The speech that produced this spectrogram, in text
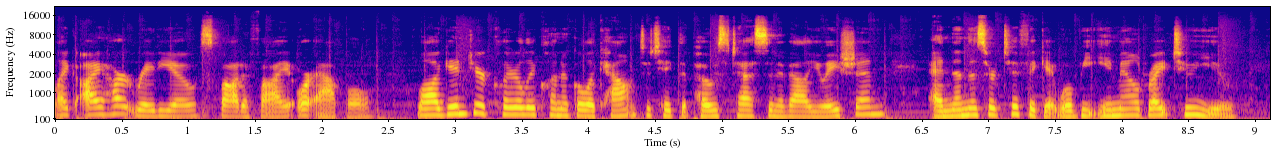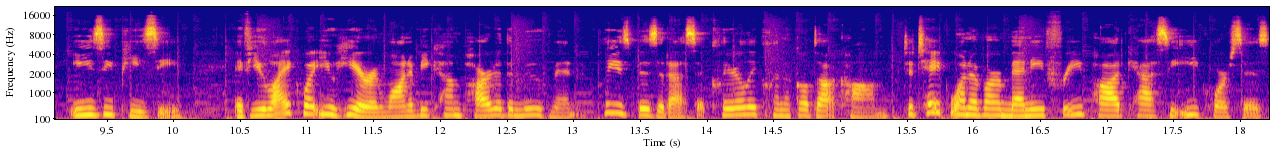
like iHeartRadio, Spotify, or Apple. Log into your Clearly Clinical account to take the post test and evaluation, and then the certificate will be emailed right to you. Easy peasy. If you like what you hear and want to become part of the movement, please visit us at clearlyclinical.com to take one of our many free podcast CE courses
